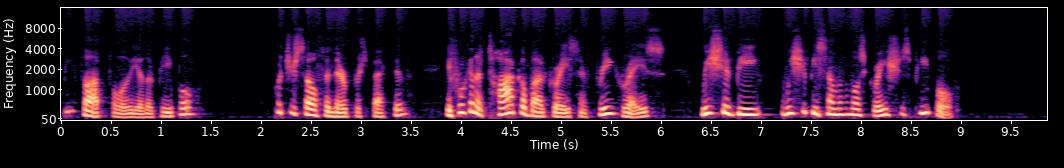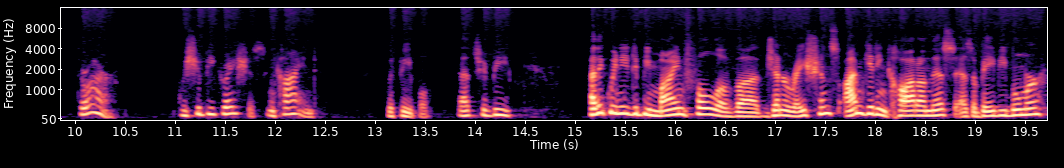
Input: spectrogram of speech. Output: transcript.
be thoughtful of the other people. Put yourself in their perspective. If we're going to talk about grace and free grace, we should be, we should be some of the most gracious people there are. We should be gracious and kind with people. That should be. I think we need to be mindful of uh, generations. I'm getting caught on this as a baby boomer.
